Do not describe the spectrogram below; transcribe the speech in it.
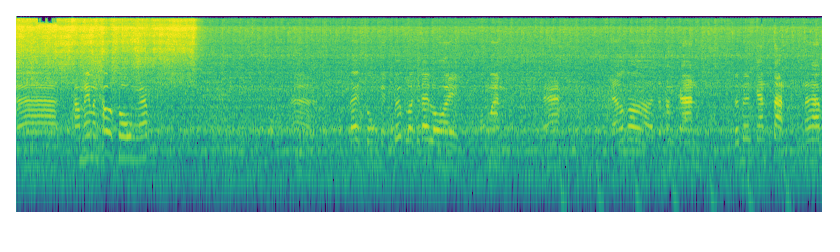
อ่าทำให้มันเข้าทรงครับได้ทรงเสร็จปุ๊บเราจะได้รอยของมันนะฮะแล้วก็จะทำการดำเนินการตัดนะครับ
